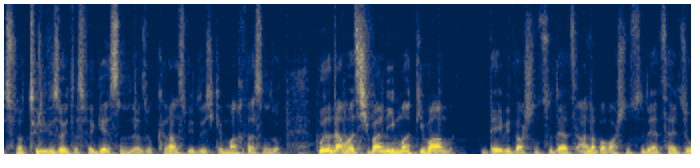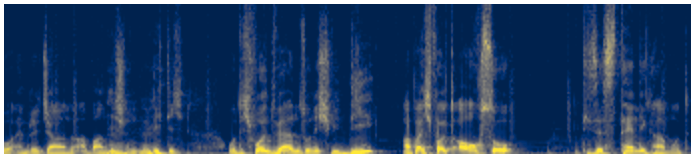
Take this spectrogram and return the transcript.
Ich so, natürlich, wie soll ich das vergessen? Und er so krass, wie du dich gemacht hast und so. Bruder, damals, ich war niemand, die waren, David war schon zu der Zeit, Alaba war schon zu der Zeit so, Emre Can, waren die schon richtig. Und ich wollte werden, so nicht wie die, aber ich wollte auch so dieses Standing haben und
